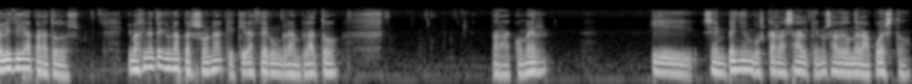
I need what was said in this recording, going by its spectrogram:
Feliz día para todos. Imagínate que una persona que quiere hacer un gran plato para comer y se empeña en buscar la sal que no sabe dónde la ha puesto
